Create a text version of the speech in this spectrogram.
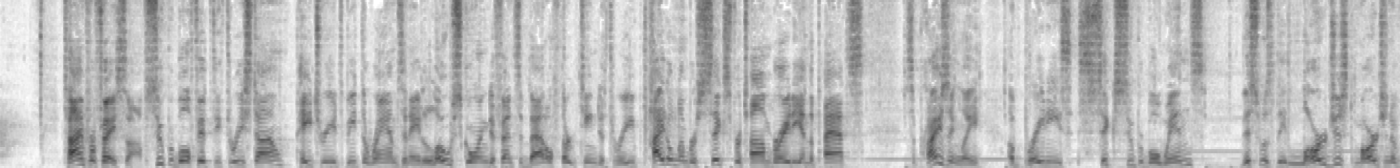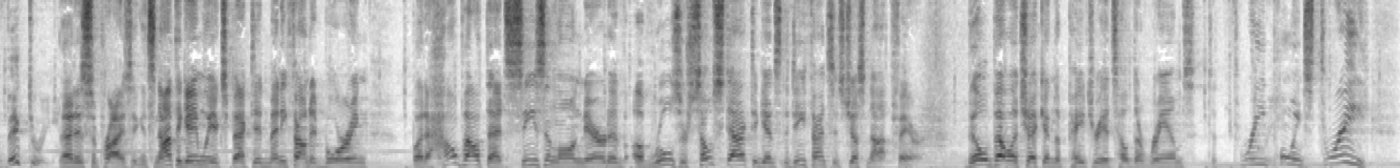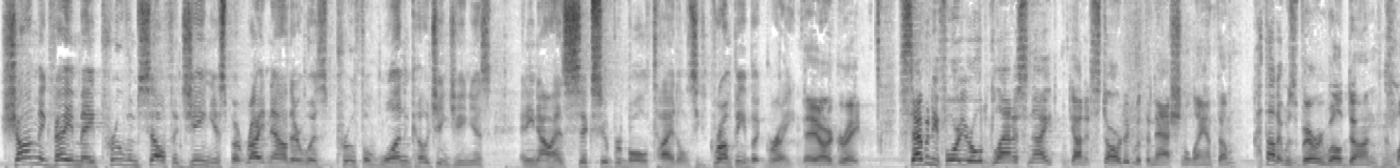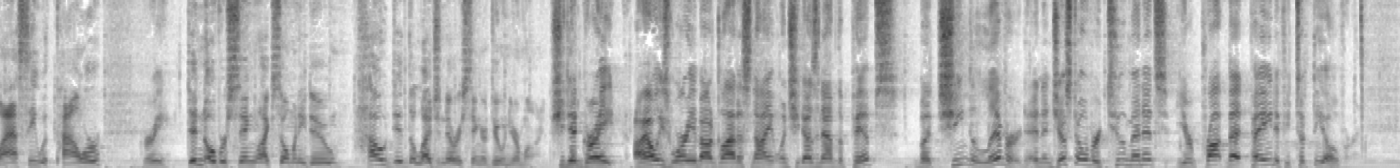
time for face-off. Super Bowl 53 style. Patriots beat the Rams in a low-scoring defensive battle, 13 to 3. Title number six for Tom Brady and the Pats. Surprisingly, of Brady's six Super Bowl wins, this was the largest margin of victory. That is surprising. It's not the game we expected. Many found it boring. But how about that season long narrative of rules are so stacked against the defense, it's just not fair? Bill Belichick and the Patriots held the Rams to three points. Three. Sean McVay may prove himself a genius, but right now there was proof of one coaching genius, and he now has six Super Bowl titles. He's grumpy but great. They are great. 74 year old Gladys Knight got it started with the national anthem. I thought it was very well done, mm-hmm. classy with power. Agree. Didn't oversing like so many do. How did the legendary singer do in your mind? She did great. I always worry about Gladys Knight when she doesn't have the pips, but she delivered. And in just over two minutes, your prop bet paid if you took the over.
